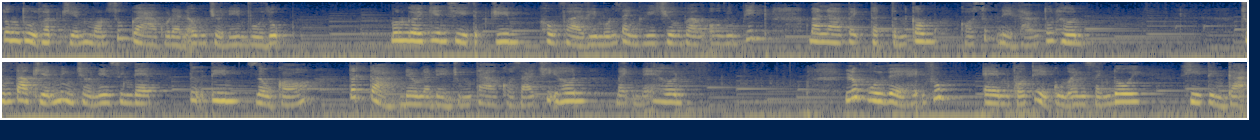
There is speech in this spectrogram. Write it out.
dùng thủ thuật khiến món súp gà của đàn ông trở nên vô dụng. Một người kiên trì tập gym không phải vì muốn giành huy chương vàng Olympic mà là bệnh tật tấn công có sức đề kháng tốt hơn. Chúng ta khiến mình trở nên xinh đẹp, tự tin, giàu có, tất cả đều là để chúng ta có giá trị hơn, mạnh mẽ hơn. Lúc vui vẻ hạnh phúc, Em có thể cùng anh sánh đôi Khi tình cạn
